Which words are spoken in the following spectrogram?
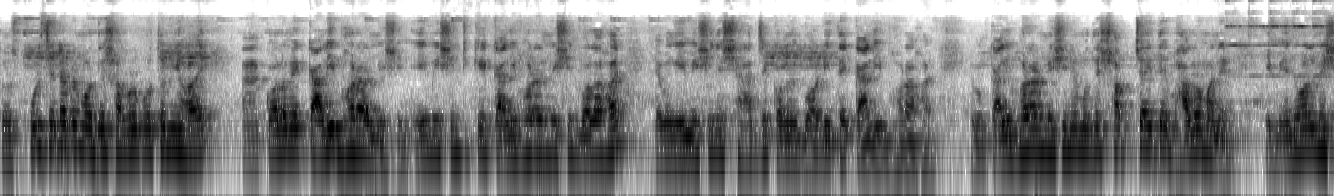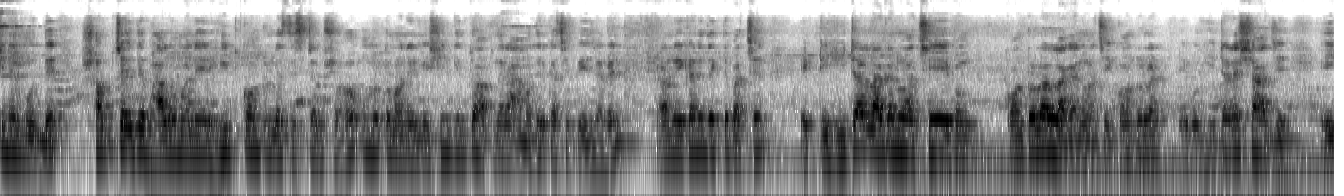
তো ফুল সেট মধ্যে সর্বপ্রথমই হয় কলমে কালি ভরার মেশিন এই মেশিনটিকে কালি ভরার মেশিন বলা হয় এবং এই মেশিনের সাহায্যে কলমের বডিতে কালি ভরা হয়। এবং কালি ভরার মেশিনের মধ্যে সবচাইতে ভালো মানের, এই ম্যানুয়াল মেশিনের মধ্যে সবচাইতে ভালো মানের হিট কন্ট্রোলার সিস্টেম সহ উন্নত মানের মেশিন কিন্তু আপনারা আমাদের কাছে পেয়ে যাবেন। কারণ এখানে দেখতে পাচ্ছেন, একটি হিটার লাগানো আছে এবং কন্ট্রোলার লাগানো আছে, এই কন্ট্রোলার এবং হিটারের সাহায্যে এই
